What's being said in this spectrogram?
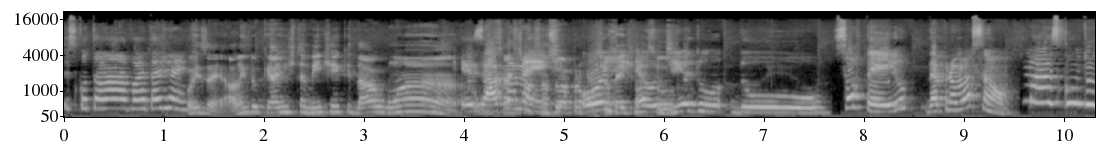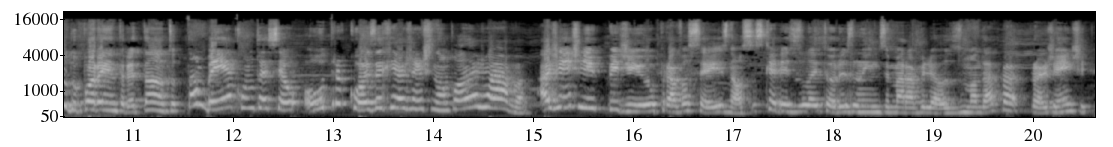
escutando a voz da gente. Pois é, além do que a gente também tinha que dar alguma, alguma Exatamente. sobre a promoção que a Hoje gente é o dia do, do sorteio da promoção. Contudo, porém, entretanto, também aconteceu outra coisa que a gente não planejava. A gente pediu pra vocês, nossos queridos leitores lindos e maravilhosos, mandar pra, pra gente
